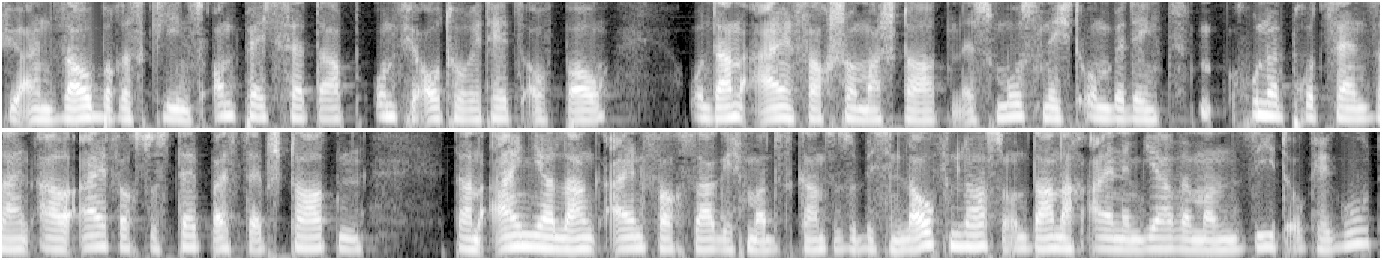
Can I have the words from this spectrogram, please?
für ein sauberes Cleans On-Page-Setup und für Autoritätsaufbau und dann einfach schon mal starten. Es muss nicht unbedingt 100% sein, aber einfach so Step by Step starten, dann ein Jahr lang einfach, sage ich mal, das Ganze so ein bisschen laufen lassen und dann nach einem Jahr, wenn man sieht, okay, gut,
